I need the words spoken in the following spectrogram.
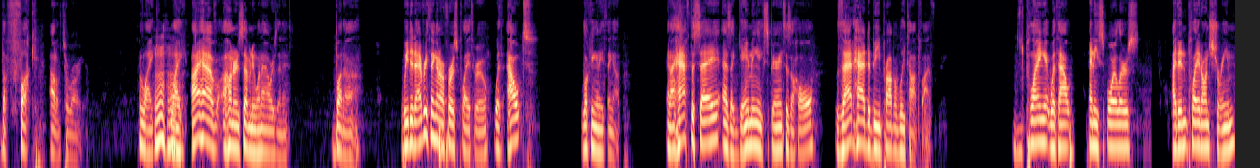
the fuck out of Terraria. Like, Mhm. like I have 171 hours in it, but uh, we did everything in our first playthrough without looking anything up. And I have to say, as a gaming experience as a whole, that had to be probably top five for me. Playing it without any spoilers. I didn't play it on stream.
